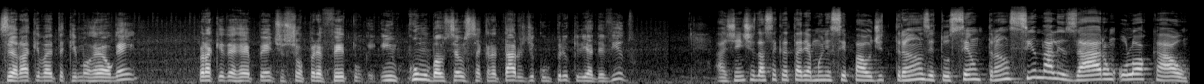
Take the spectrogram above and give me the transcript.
Será que vai ter que morrer alguém? para que de repente o senhor prefeito incumba os seus secretários de cumprir o que lhe é devido? Agentes da Secretaria Municipal de Trânsito, Centran, sinalizaram o local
